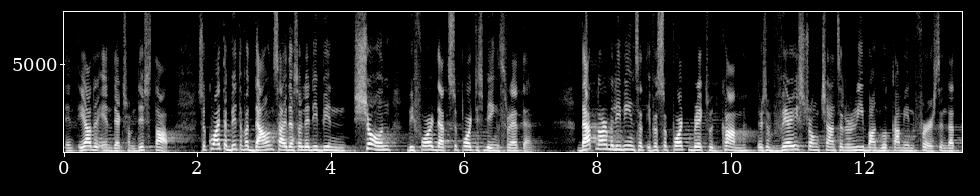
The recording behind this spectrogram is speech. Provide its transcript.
in, the other index from this top. So quite a bit of a downside has already been shown before that support is being threatened. That normally means that if a support breaks would come, there's a very strong chance that a rebound will come in first and that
